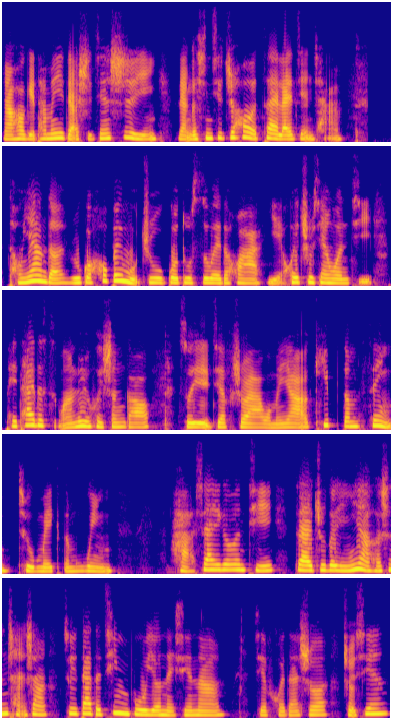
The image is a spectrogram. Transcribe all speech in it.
然后给他们一点时间适应，两个星期之后再来检查。同样的，如果后备母猪过度饲喂的话，也会出现问题，胚胎的死亡率会升高。所以 Jeff 说啊，我们要 keep them thin to make them win。好，下一个问题，在猪的营养和生产上最大的进步有哪些呢？Jeff 回答说，首先。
